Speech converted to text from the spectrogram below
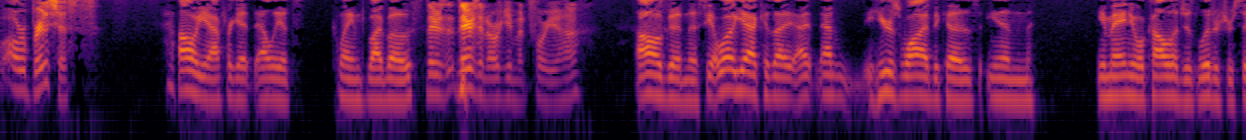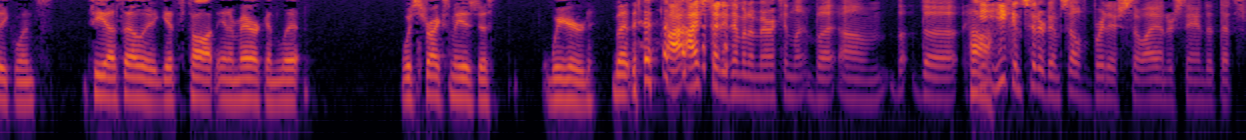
Or Britishists. oh yeah, I forget Eliot's claimed by both. There's there's an argument for you, huh? Oh goodness, yeah. Well, yeah, because I, I and here's why because in Emmanuel College's literature sequence, T.S. Eliot gets taught in American lit, which strikes me as just weird. But I, I studied him in American lit, but um, the, the Huh. he, he considered himself British, so I understand that that's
